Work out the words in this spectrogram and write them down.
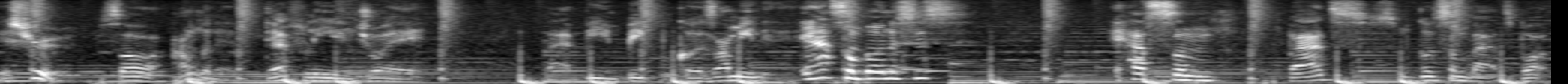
it's true. So I'm gonna definitely enjoy like being big because I mean it has some bonuses, it has some bads, some goods, some bads, but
